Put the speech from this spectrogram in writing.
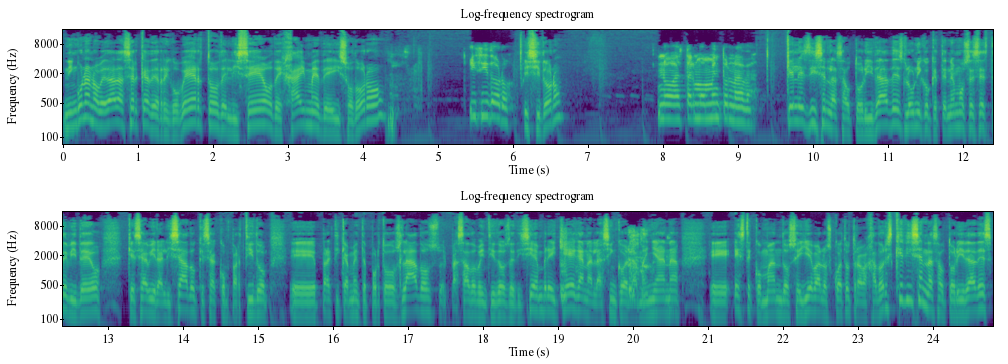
¿Ninguna novedad acerca de Rigoberto, de Liceo, de Jaime, de Isodoro? Isidoro, ¿Isidoro? no, hasta el momento nada. ¿Qué les dicen las autoridades? Lo único que tenemos es este video que se ha viralizado, que se ha compartido eh, prácticamente por todos lados. El pasado 22 de diciembre llegan a las 5 de la mañana. eh, este comando se lleva a los cuatro trabajadores. ¿Qué dicen las autoridades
